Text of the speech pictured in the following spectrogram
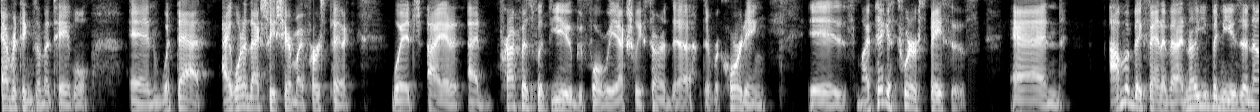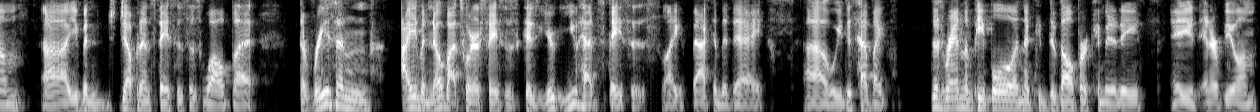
Everything's on the table. And with that, I wanted to actually share my first pick, which I had, prefaced with you before we actually started the, the recording. Is my pick is Twitter Spaces, and I'm a big fan of it. I know you've been using them. Uh, you've been jumping in Spaces as well, but the reason I even know about Twitter Spaces because you you had Spaces like back in the day. Uh, we just had like just random people in the developer community, and you'd interview them.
